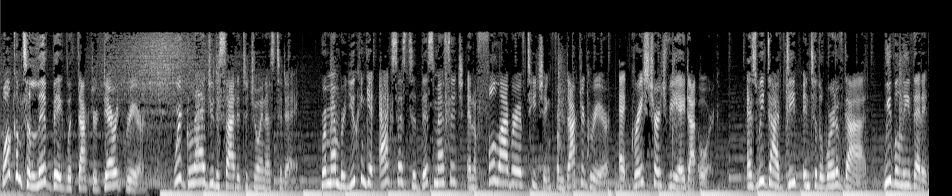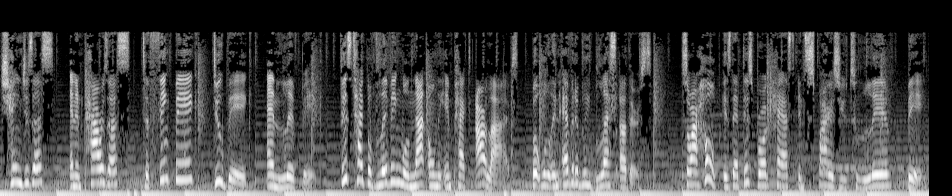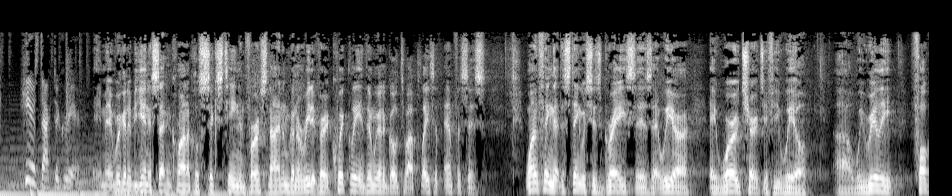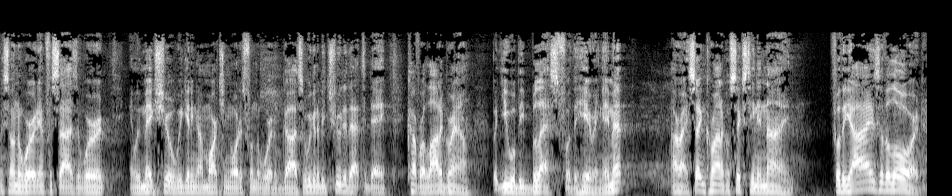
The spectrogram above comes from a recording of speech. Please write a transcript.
Welcome to Live Big with Dr. Derek Grier. We're glad you decided to join us today. Remember, you can get access to this message and a full library of teaching from Dr. Grier at gracechurchva.org. As we dive deep into the Word of God, we believe that it changes us and empowers us to think big, do big, and live big. This type of living will not only impact our lives, but will inevitably bless others. So, our hope is that this broadcast inspires you to live big. Here's Dr. Grier. Amen. We're going to begin in Second Chronicles 16 and verse 9. I'm going to read it very quickly, and then we're going to go to our place of emphasis. One thing that distinguishes grace is that we are a word church, if you will. Uh, we really focus on the word, emphasize the word, and we make sure we're getting our marching orders from the word of God. So we're going to be true to that today, cover a lot of ground, but you will be blessed for the hearing. Amen? All right, Second Chronicles 16 and 9. For the eyes of the Lord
